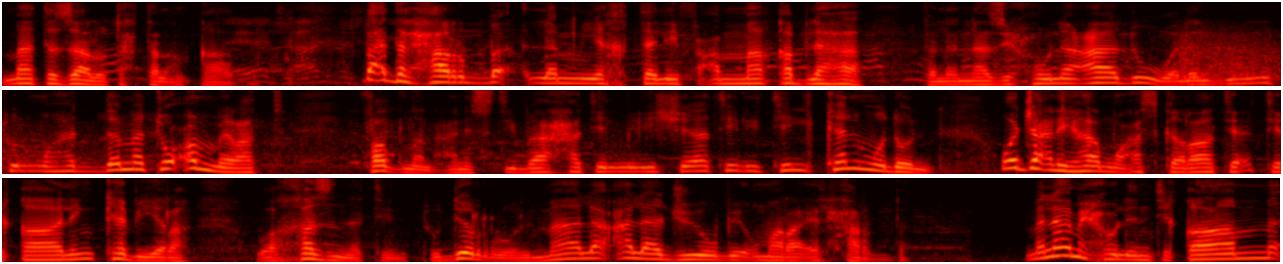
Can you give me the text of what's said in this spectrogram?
ما تزال تحت الأنقاض. بعد الحرب لم يختلف عما قبلها فلا النازحون عادوا ولا البيوت المهدمة عمرت. فضلا عن استباحة الميليشيات لتلك المدن وجعلها معسكرات اعتقال كبيرة وخزنة تدر المال على جيوب أمراء الحرب. ملامح الانتقام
